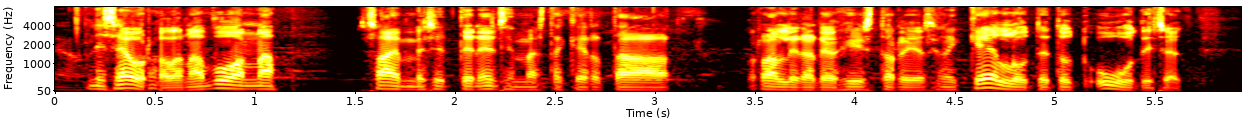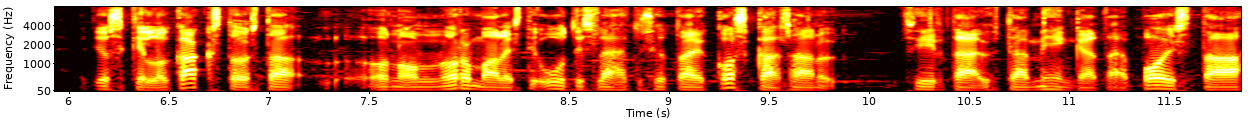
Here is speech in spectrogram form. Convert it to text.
Joo. Niin seuraavana vuonna saimme sitten ensimmäistä kertaa ralliradion historiassa niin kellutetut uutiset. Et jos kello 12 on ollut normaalisti uutislähetys, jota ei koskaan saanut siirtää yhtään mihinkään tai poistaa,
